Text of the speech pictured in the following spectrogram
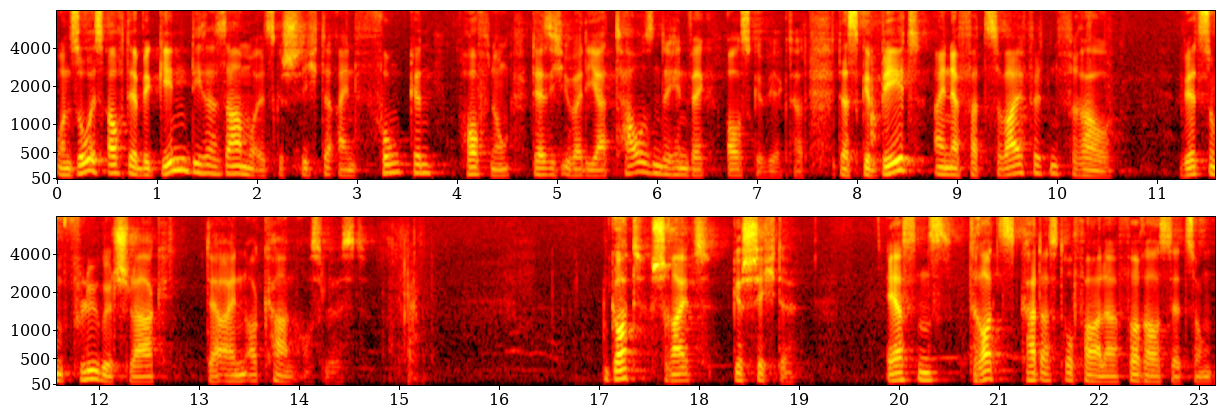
Und so ist auch der Beginn dieser Samuelsgeschichte ein Funken Hoffnung, der sich über die Jahrtausende hinweg ausgewirkt hat. Das Gebet einer verzweifelten Frau wird zum Flügelschlag, der einen Orkan auslöst. Gott schreibt Geschichte. Erstens, trotz katastrophaler Voraussetzungen.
